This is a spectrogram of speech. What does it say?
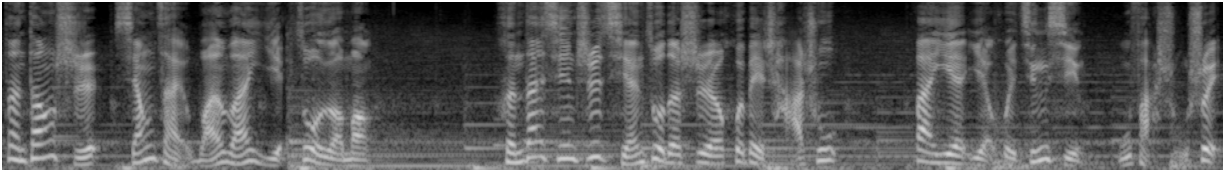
但当时祥仔晚晚也做噩梦，很担心之前做的事会被查出，半夜也会惊醒，无法熟睡。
